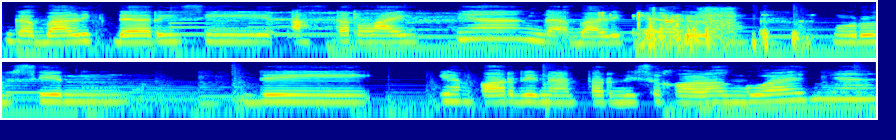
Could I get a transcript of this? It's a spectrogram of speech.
nggak balik dari si afterlife-nya nggak balik dari yang ngurusin di yang koordinator di sekolah guanya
